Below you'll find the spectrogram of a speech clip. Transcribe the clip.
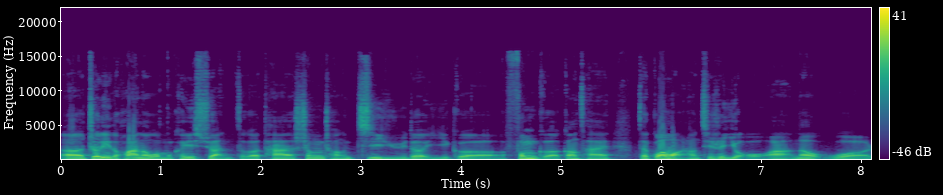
呃，这里的话呢，我们可以选择它生成基于的一个风格。刚才在官网上其实有啊，那我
